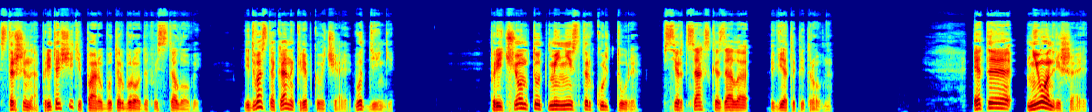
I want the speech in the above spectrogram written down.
Старшина, притащите пару бутербродов из столовой и два стакана крепкого чая. Вот деньги. При чем тут министр культуры? В сердцах сказала Вета Петровна. Это не он решает.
